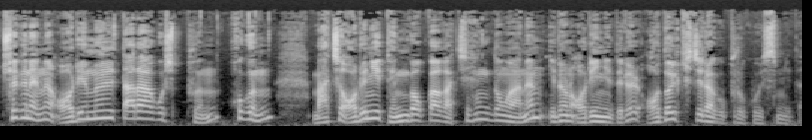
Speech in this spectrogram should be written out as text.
최근에는 어른을 따라하고 싶은 혹은 마치 어른이 된 것과 같이 행동하는 이런 어린이들을 어덜키즈라고 부르고 있습니다.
